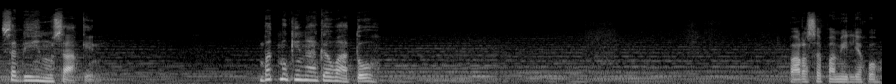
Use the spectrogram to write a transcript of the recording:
Sabihin mo sa akin, ba't mo ginagawa to? Para sa pamilya ko.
